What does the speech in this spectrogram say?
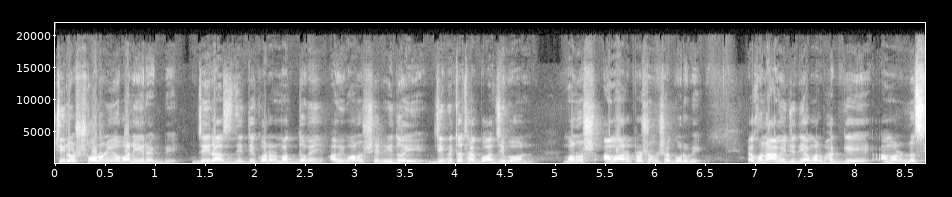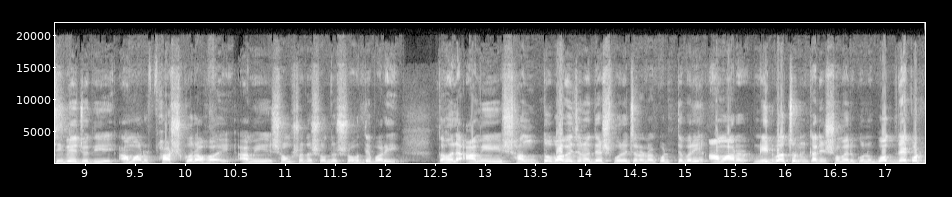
চিরস্মরণীয় বানিয়ে রাখবে। যে রাজনীতি করার মাধ্যমে আমি মানুষের হৃদয়ে জীবিত থাকব আজীবন। মানুষ আমার প্রশংসা করবে। এখন আমি যদি আমার ভাগ্যে, আমার নসিবে যদি আমার ফাঁস করা হয়, আমি সংসদের সদস্য হতে পারি, তাহলে আমি শান্তভাবে যেন দেশ পরিচালনা করতে পারি, আমার নির্বাচনকালীন সময়ের কোনো বদ রেকর্ড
